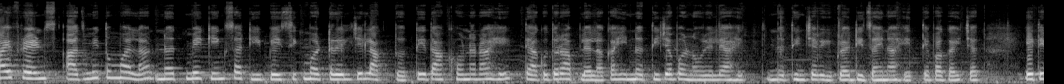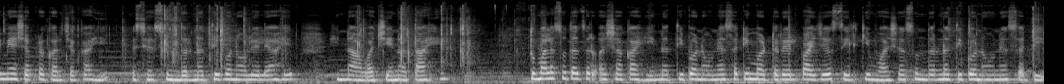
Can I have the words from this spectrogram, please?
हाय फ्रेंड्स आज मी तुम्हाला नथ मेकिंगसाठी बेसिक मटेरियल जे लागतं ते दाखवणार आहे. त्या अगोदर आपल्याला काही नती ज्या बनवलेल्या आहेत नथींच्या वेगवेगळ्या डिझाईन आहेत ते बघायच्यात. येथे मी अशा प्रकारच्या काही अशा सुंदर नथी बनवलेल्या आहेत. ही नावाची नथ आहे. तुम्हाला सुद्धा जर अशा काही नथी बनवण्यासाठी मटेरियल पाहिजे असेल किंवा अशा सुंदर नथी बनवण्यासाठी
